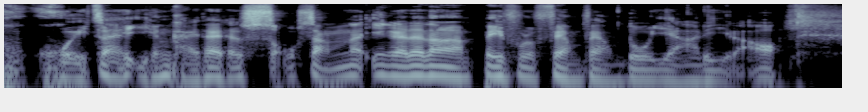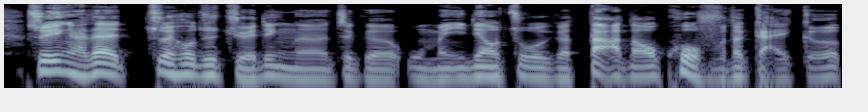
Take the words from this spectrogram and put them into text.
毁在严凯泰的手上。”那严凯泰当然背负了非常非常多压力了哦。所以严凯泰最后就决定呢，这个我们一定要做一个大刀阔斧的改革。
